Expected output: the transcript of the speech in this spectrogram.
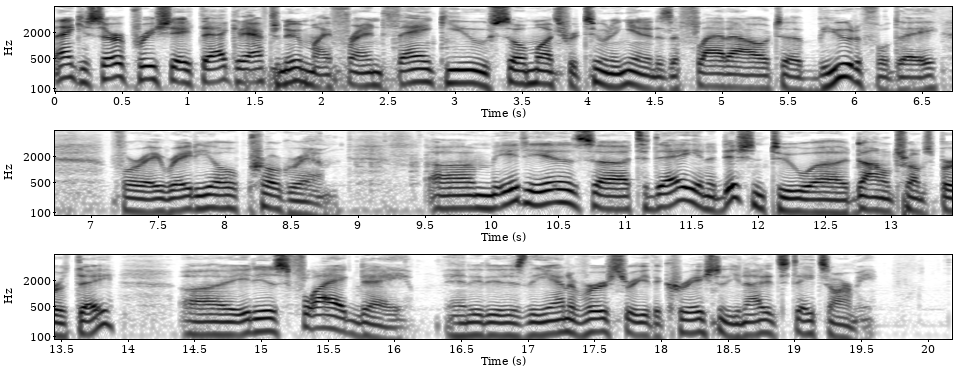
Thank you, sir. Appreciate that. Good afternoon, my friend. Thank you so much for tuning in. It is a flat out uh, beautiful day for a radio program. Um, it is uh, today, in addition to uh, Donald Trump's birthday, uh, it is Flag Day, and it is the anniversary of the creation of the United States Army.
